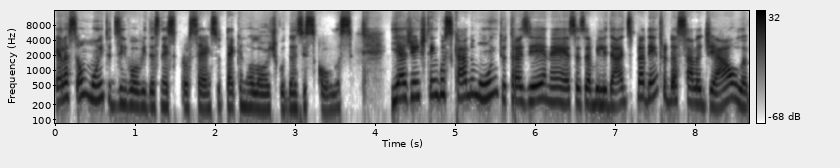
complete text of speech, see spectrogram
elas são muito desenvolvidas nesse processo tecnológico das escolas. E a gente tem buscado muito trazer, né, essas habilidades para dentro da sala de aula,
